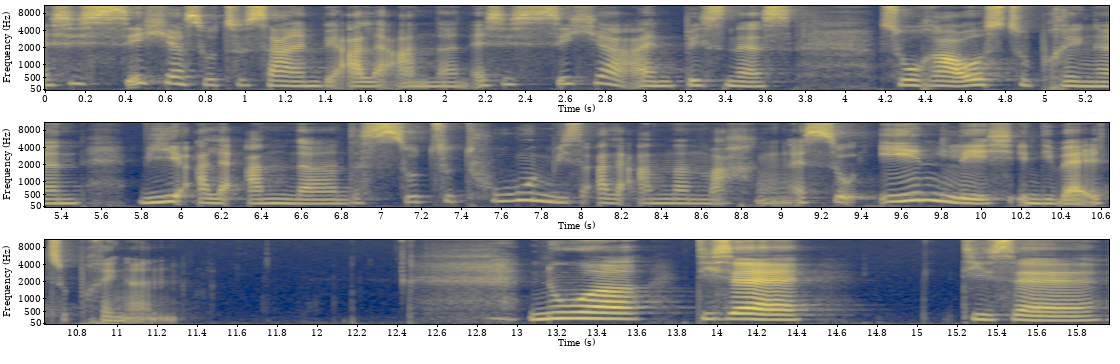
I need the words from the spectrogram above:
Es ist sicher, so zu sein wie alle anderen. Es ist sicher, ein Business so rauszubringen wie alle anderen, das so zu tun, wie es alle anderen machen, es so ähnlich in die Welt zu bringen. Nur diese, diese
